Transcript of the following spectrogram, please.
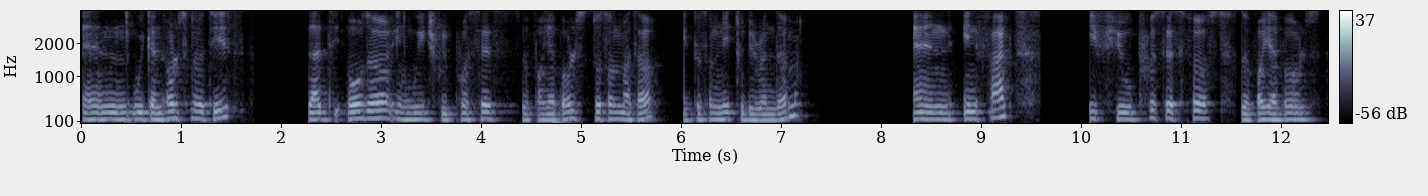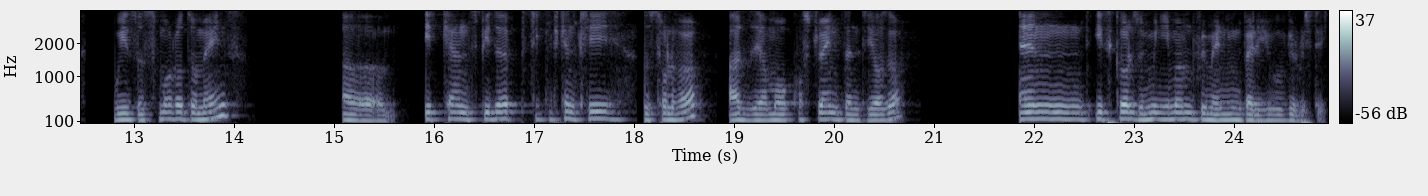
And we can also notice that the order in which we process the variables doesn't matter. It doesn't need to be random. And in fact, if you process first the variables with the smaller domains, uh, it can speed up significantly the solver as they are more constrained than the other. And it's called the minimum remaining value heuristic.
